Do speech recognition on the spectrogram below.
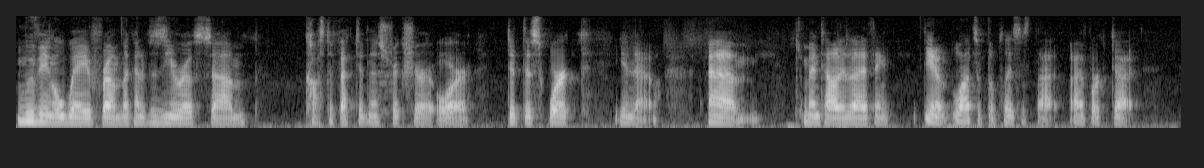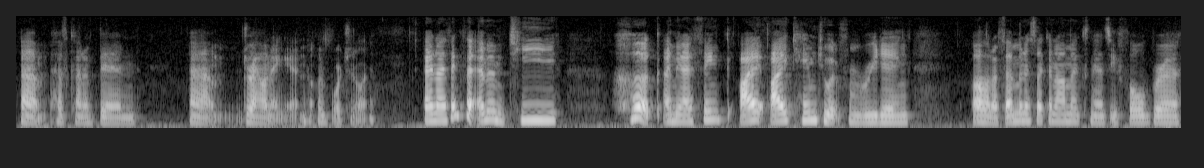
moving away from the kind of zero sum cost effectiveness stricture, or did this work, you know, um, mentality that I think you know lots of the places that I've worked at um, have kind of been um, drowning in, unfortunately. And I think the MMT hook. I mean, I think I I came to it from reading a lot of feminist economics, Nancy Folbre,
